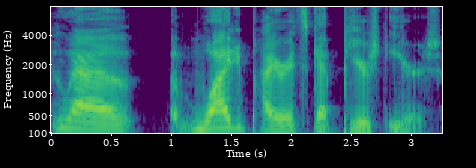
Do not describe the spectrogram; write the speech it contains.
who have why do pirates get pierced ears?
